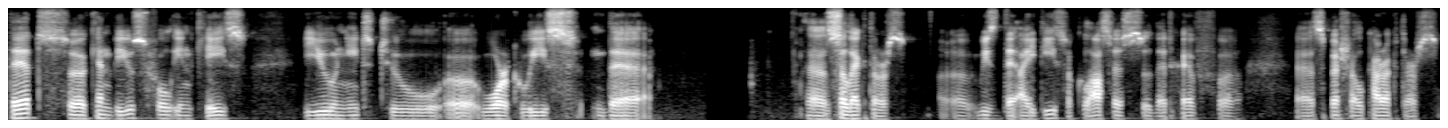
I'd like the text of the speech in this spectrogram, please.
that uh, can be useful in case you need to uh, work with the uh, selectors uh, with the IDs or classes that have uh, special characters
